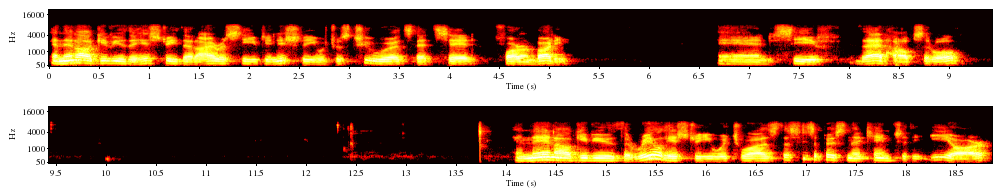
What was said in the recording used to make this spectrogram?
And then I'll give you the history that I received initially, which was two words that said foreign body. And see if that helps at all. And then I'll give you the real history, which was this is a person that came to the ER.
